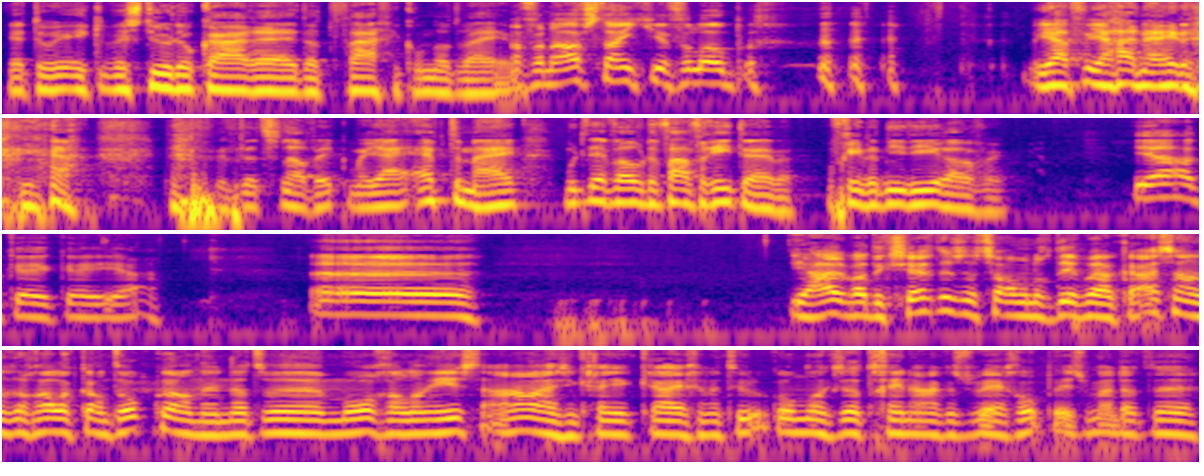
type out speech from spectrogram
Ja, toen, ik, we stuurden elkaar, eh, dat vraag ik omdat wij... Maar van een afstandje voorlopig. Ja, ja nee, dat- ja, dat snap ik. Maar jij appte mij, moet het even over de favorieten hebben. Of ging dat niet hierover? Ja, oké, oké, ja. Eh, ja, wat ik zeg dus, dat ze allemaal nog dicht bij elkaar staan. Dat het nog alle kanten op kan. En dat we morgen al een eerste aanwijzing ge- krijgen natuurlijk. Ondanks dat het geen Akersberg op is. Maar dat de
